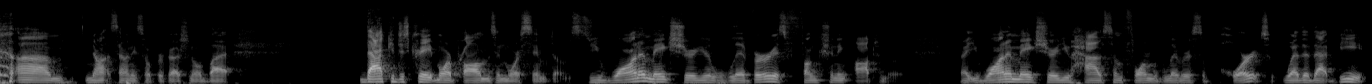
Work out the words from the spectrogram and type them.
um, not sounding so professional, but that could just create more problems and more symptoms. So you want to make sure your liver is functioning optimally, right? You want to make sure you have some form of liver support, whether that be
